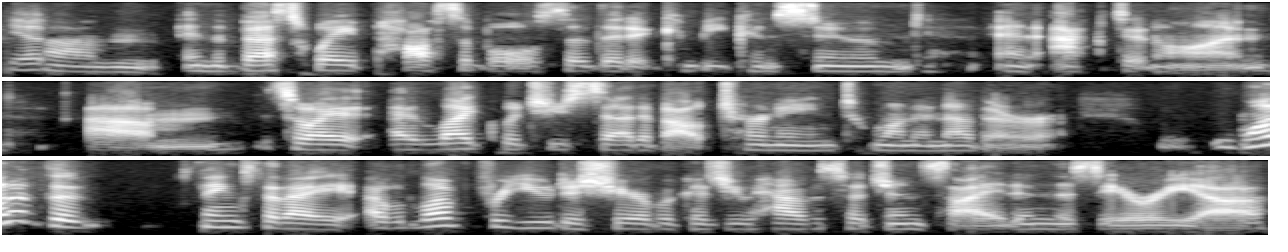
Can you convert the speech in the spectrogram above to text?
yep. um, in the best way possible so that it can be consumed and acted on. Um, so I, I like what you said about turning to one another. One of the things that I, I would love for you to share because you have such insight in this area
